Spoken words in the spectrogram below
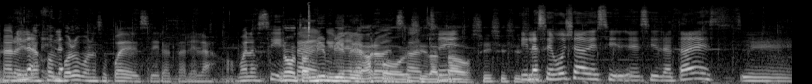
Claro, y el ajo en polvo no se puede deshidratar el ajo. Bueno, sí. No, también viene, ajo deshidratado. Sí, sí, sí. y la cebolla deshidratada es eh,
